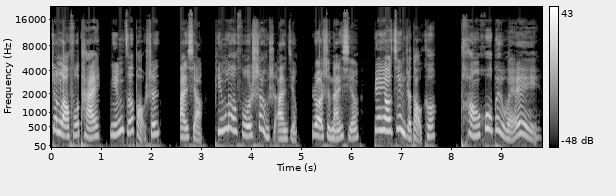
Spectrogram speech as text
郑老福台明则保身，安想平乐府尚是安静，若是南行，便要近着倒科，倘或被围，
